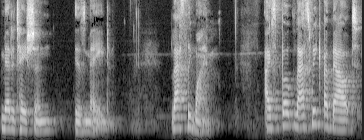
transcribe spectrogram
meditation is made. Lastly, wine. I spoke last week about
